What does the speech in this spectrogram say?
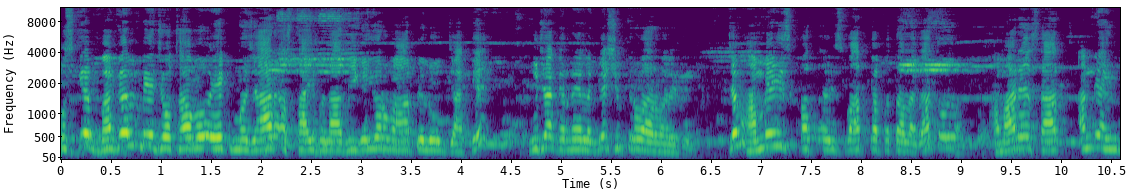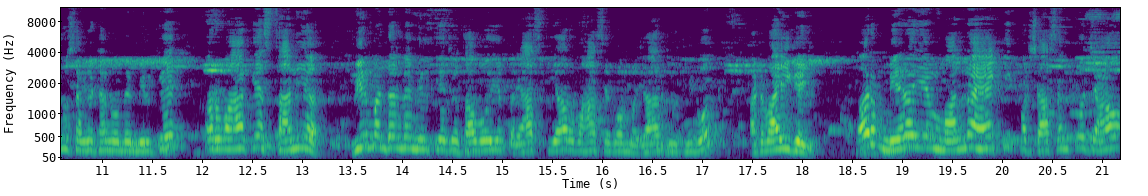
उसके बगल में जो था वो एक मजार अस्थाई बना दी गई और वहाँ पे लोग जाके पूजा करने लग गए शुक्रवार वाले दिन। जब हमें इस पत, इस बात का पता लगा तो हमारे साथ अन्य हिंदू संगठनों ने मिलके और वहाँ के स्थानीय वीर मंडल ने मिलके जो था वो ये प्रयास किया और वहाँ से वो मजार जो थी वो हटवाई गई। और मेरा ये मानना है कि प्रशासन को जहाँ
